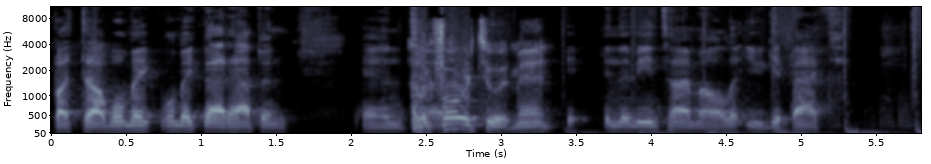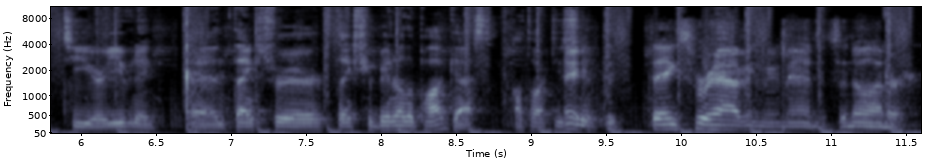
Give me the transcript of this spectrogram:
but uh, we'll make we'll make that happen. And I look uh, forward to it, man. in the meantime, I'll let you get back to your evening. And thanks for thanks for being on the podcast. I'll talk to you Hey, soon. th- thanks for having me, man. It's an honor.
